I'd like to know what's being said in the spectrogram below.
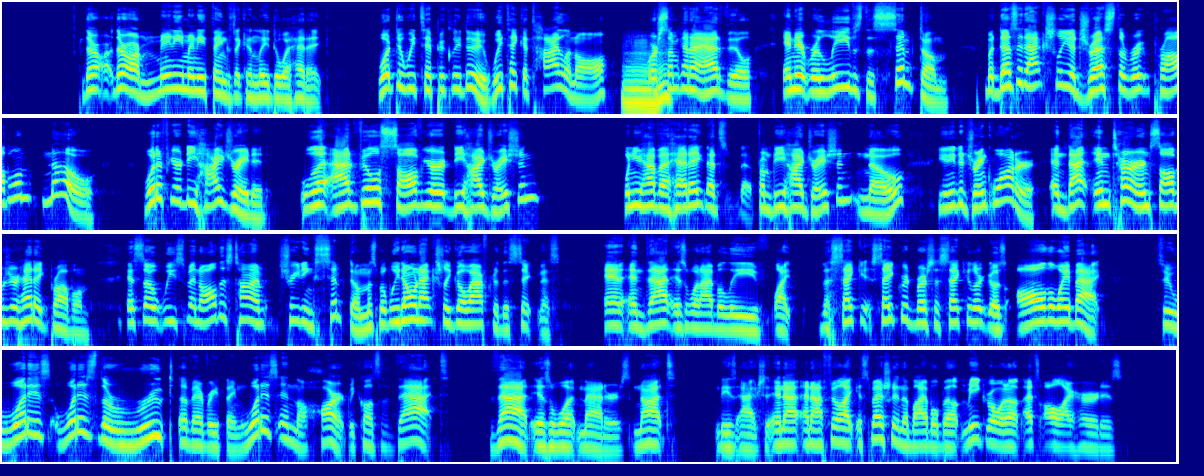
there are there are many, many things that can lead to a headache. What do we typically do? We take a Tylenol or Mhm. some kind of Advil and it relieves the symptom. But does it actually address the root problem? No. What if you're dehydrated? Will Advil solve your dehydration? When you have a headache that's from dehydration? No. You need to drink water. And that in turn solves your headache problem. And so we spend all this time treating symptoms, but we don't actually go after the sickness. And and that is what I believe like the sec- sacred versus secular goes all the way back to what is what is the root of everything what is in the heart because that that is what matters not these actions and i and i feel like especially in the bible belt me growing up that's all i heard is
